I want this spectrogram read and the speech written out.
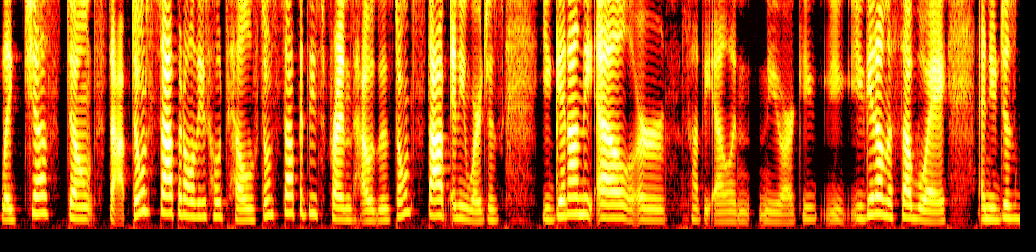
Like just don't stop. Don't stop at all these hotels. Don't stop at these friends' houses. Don't stop anywhere. Just you get on the L or it's not the L in New York. You you, you get on the subway and you just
